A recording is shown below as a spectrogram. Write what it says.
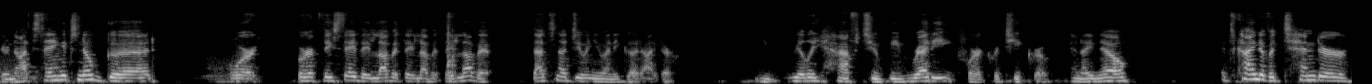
They're not saying it's no good, or or if they say they love it, they love it, they love it. That's not doing you any good either. You really have to be ready for a critique group. And I know it's kind of a tender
